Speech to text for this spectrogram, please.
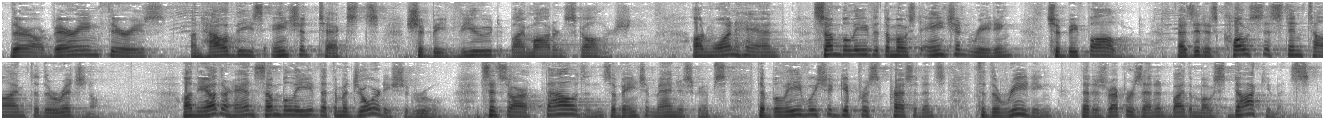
There are varying theories on how these ancient texts should be viewed by modern scholars. On one hand, some believe that the most ancient reading should be followed, as it is closest in time to the original. On the other hand, some believe that the majority should rule, since there are thousands of ancient manuscripts that believe we should give precedence to the reading that is represented by the most documents.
